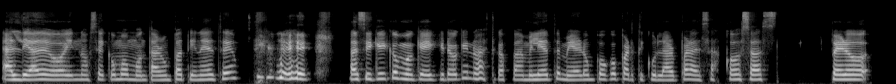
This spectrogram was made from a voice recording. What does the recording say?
Al día de hoy no sé cómo montar un patinete. Así que como que creo que nuestra familia también era un poco particular para esas cosas. Pero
